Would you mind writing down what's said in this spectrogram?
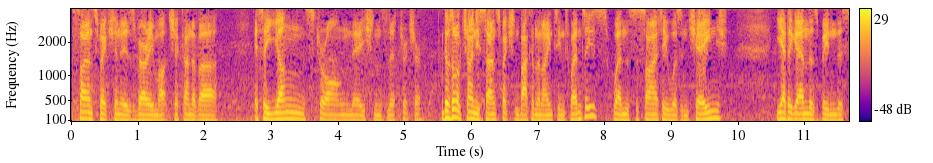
Science fiction is very much a kind of a it's a young, strong nation's literature. There was a lot of Chinese science fiction back in the 1920s when the society was in change. Yet again, there's been this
